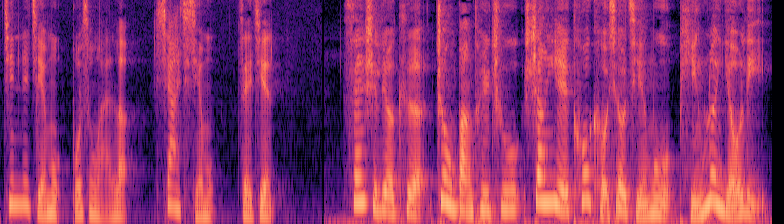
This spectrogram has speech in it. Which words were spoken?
今天的节目播送完了，下期节目再见。三十六氪重磅推出商业脱口秀节目《评论有理》，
